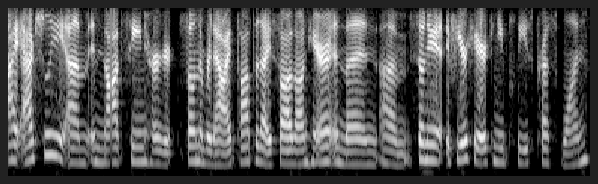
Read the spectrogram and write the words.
I actually um, am not seeing her phone number now. I thought that I saw it on here, and then um, Sonja, if you're here, can you please press one?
